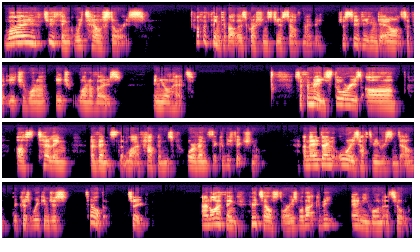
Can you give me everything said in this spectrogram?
Why do you think we tell stories? Have a think about those questions to yourself, maybe. Just see if you can get an answer for each of one of, each one of those in your head. So for me, stories are us telling events that might have happened or events that could be fictional. And they don't always have to be written down because we can just tell them too. And I think who tells stories? Well, that could be anyone at all.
